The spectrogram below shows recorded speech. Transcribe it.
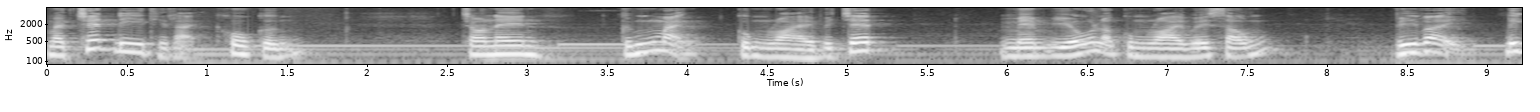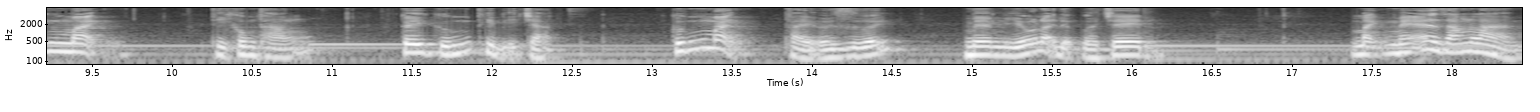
Mà chết đi thì lại khô cứng. Cho nên Cứng mạnh cùng loài với chết Mềm yếu là cùng loài với sống. Vì vậy binh mạnh thì không thắng Cây cứng thì bị chặt. Cứng mạnh phải ở dưới Mềm yếu lại được ở trên. Mạnh mẽ dám làm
